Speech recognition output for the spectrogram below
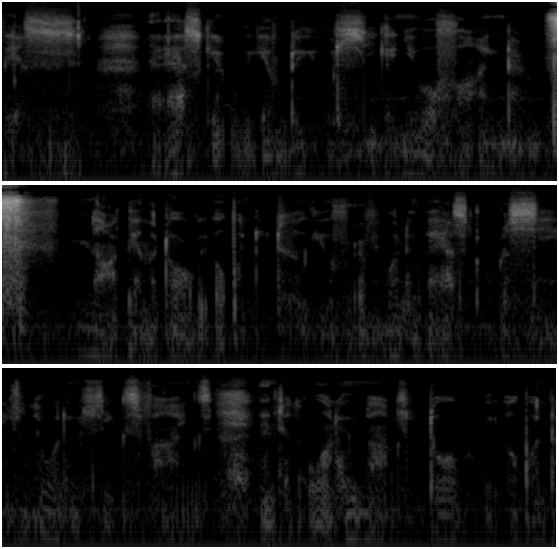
this, Ask and it will be given to you, seek and you will find. Knock and the door will be opened to you for everyone who asks receives, and the one who seeks finds, and to the one who knocks the door will be opened.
